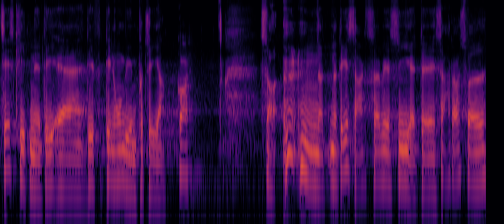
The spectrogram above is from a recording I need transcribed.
Testkitene, det er, det, det er nogen, vi importerer. Godt. Så når, når det er sagt, så vil jeg sige, at øh, så har der også været,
